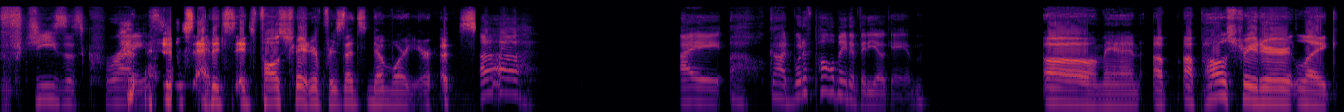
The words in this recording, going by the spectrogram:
Jesus Christ. and, it's, and it's it's Paul Schrader presents No More Heroes. Uh I oh god, what if Paul made a video game? Oh man, a a Paul Schrader like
